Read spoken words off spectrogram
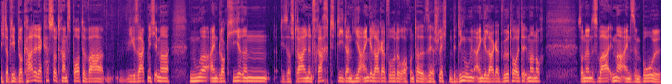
Ich glaube, die Blockade der Castor-Transporte war, wie gesagt, nicht immer nur ein Blockieren dieser strahlenden Fracht, die dann hier eingelagert wurde, auch unter sehr schlechten Bedingungen eingelagert wird heute immer noch, sondern es war immer ein Symbol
